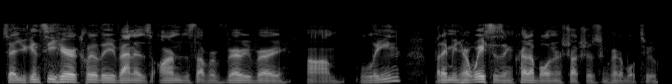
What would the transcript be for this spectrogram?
So yeah, you can see here clearly Vanna's arms and stuff are very, very um, lean. But I mean, her waist is incredible and her structure is incredible too.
